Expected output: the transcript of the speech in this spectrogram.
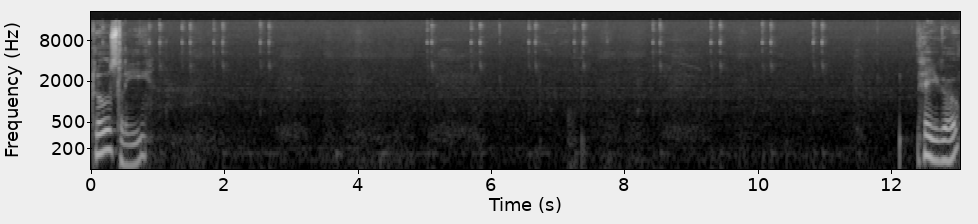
closely here you go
